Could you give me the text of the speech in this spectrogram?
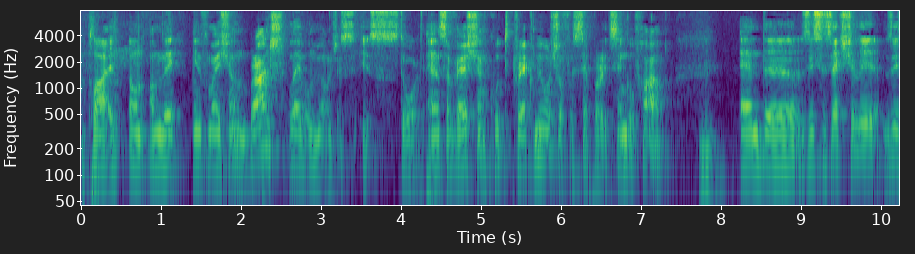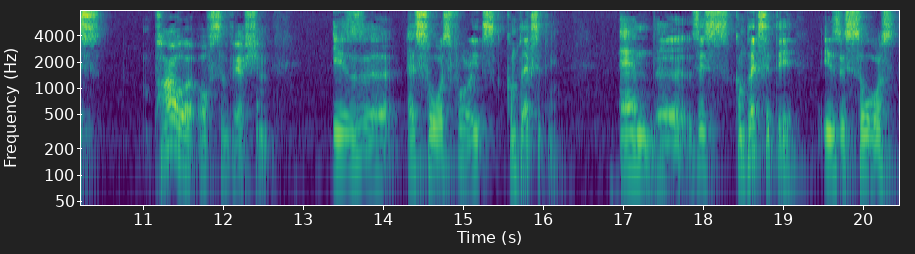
apply on, only information branch level merges is stored, and Subversion could track merge of a separate single file. Mm. And uh, this is actually this power of Subversion is uh, a source for its complexity, and uh, this complexity is a source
